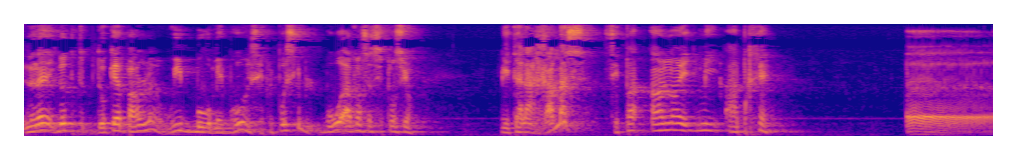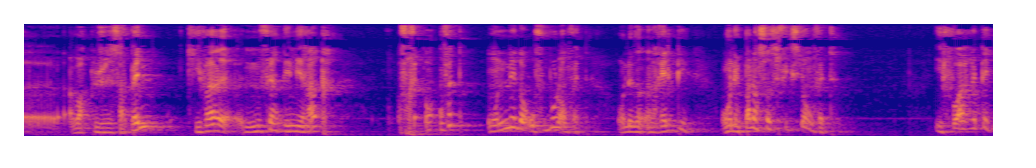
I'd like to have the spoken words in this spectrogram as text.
D'aucuns parlent, oui, Beau, mais Beau, c'est plus possible. Beau, avant sa suspension, il était à la ramasse. C'est pas un an et demi après. Euh, avoir pu sa peine, qui va nous faire des miracles. En fait, on est dans, au football, en fait. On est dans la réalité. On n'est pas dans la science-fiction, en fait. Il faut arrêter.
